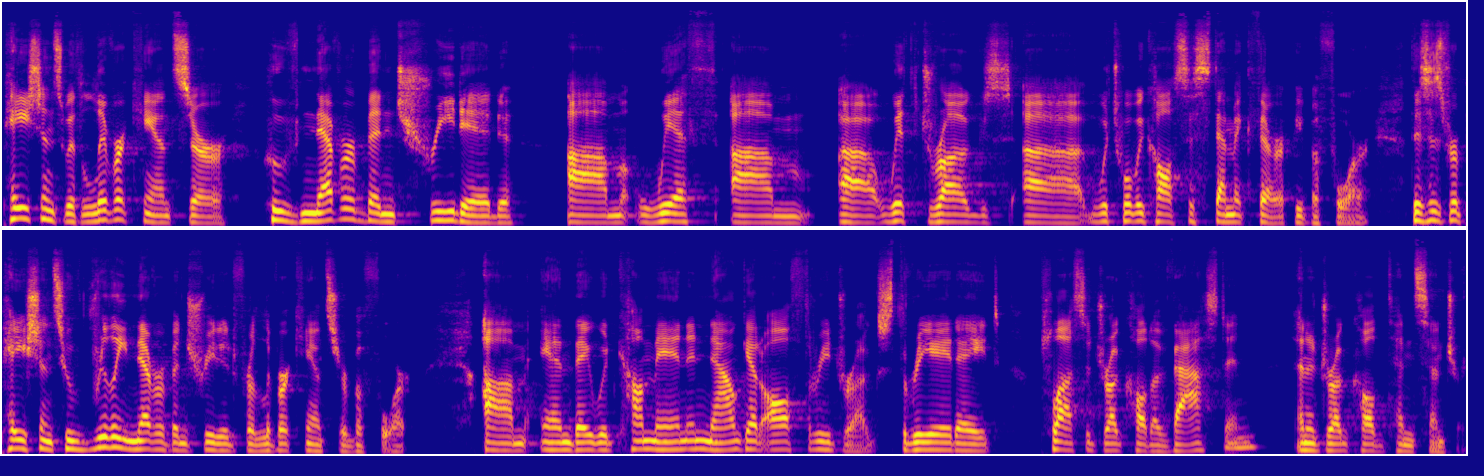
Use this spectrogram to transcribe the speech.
patients with liver cancer who've never been treated um, with um, uh, with drugs, uh, which what we call systemic therapy before. This is for patients who've really never been treated for liver cancer before. Um, and they would come in and now get all three drugs 388 plus a drug called Avastin and a drug called Tecentriq.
